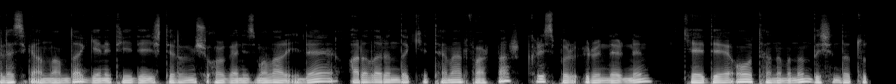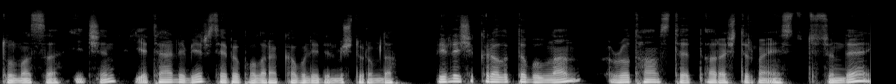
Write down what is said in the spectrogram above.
Klasik anlamda genetiği değiştirilmiş organizmalar ile aralarındaki temel farklar CRISPR ürünlerinin GDO tanımının dışında tutulması için yeterli bir sebep olarak kabul edilmiş durumda. Birleşik Krallık'ta bulunan Rothamsted Araştırma Enstitüsü'nde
